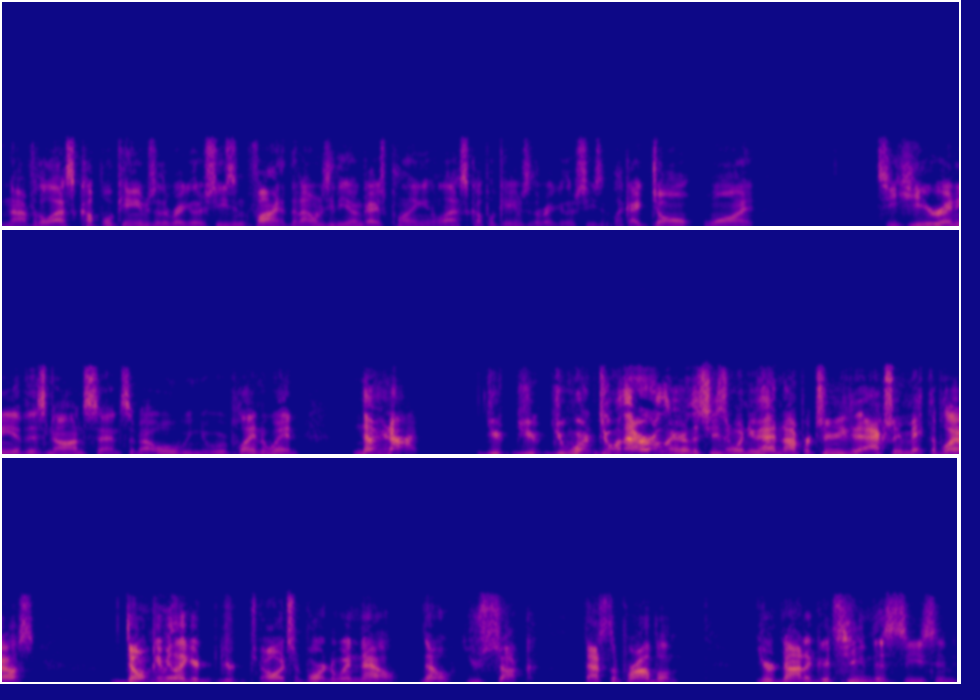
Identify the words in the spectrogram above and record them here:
not for the last couple games of the regular season. Fine, then I want to see the young guys playing in the last couple games of the regular season. Like I don't want to hear any of this nonsense about oh we we're playing to win. No, you're not. You you you weren't doing that earlier in the season when you had an opportunity to actually make the playoffs. Don't give me like you're, you're oh it's important to win now. No, you suck. That's the problem. You're not a good team this season,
